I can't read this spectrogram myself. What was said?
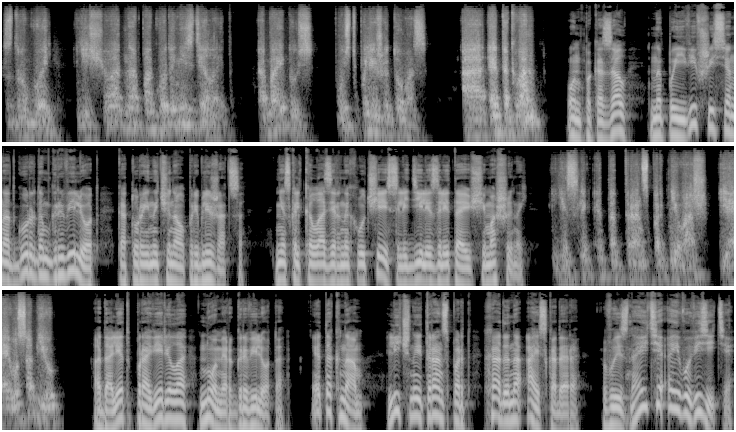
С другой, еще одна погода не сделает. Обойдусь, пусть полежит у вас. А это к вам?» Он показал на появившийся над городом гравелет, который начинал приближаться. Несколько лазерных лучей следили за летающей машиной. «Если этот транспорт не ваш, я его собью». Адалет проверила номер гравелета. «Это к нам. Личный транспорт Хадена Айскадера. Вы знаете о его визите?»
